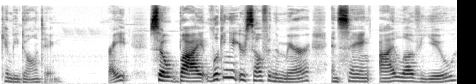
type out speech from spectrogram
can be daunting, right? So, by looking at yourself in the mirror and saying, I love you,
